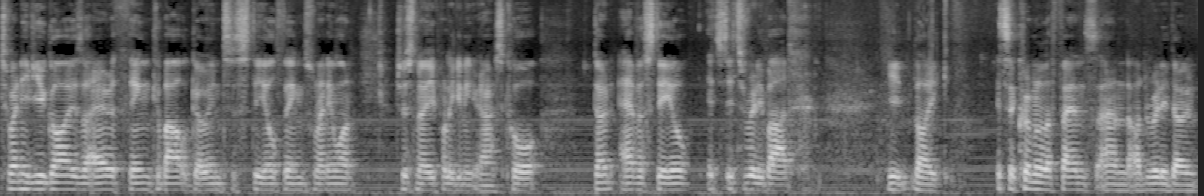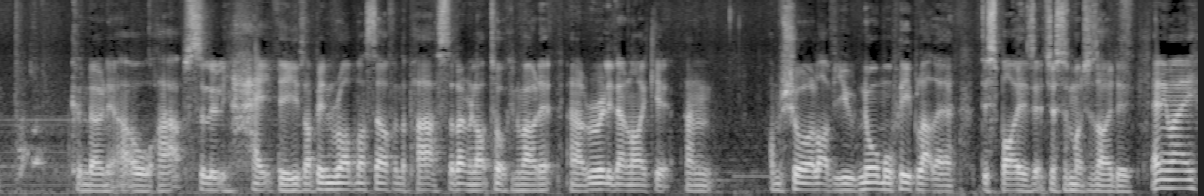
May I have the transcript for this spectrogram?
to any of you guys that ever think about going to steal things from anyone, just know you're probably going to get your ass caught. Don't ever steal. It's, it's really bad. You, like, it's a criminal offence and I really don't condone it at all. I absolutely hate thieves. I've been robbed myself in the past. I don't really like talking about it, and I really don't like it. And I'm sure a lot of you normal people out there despise it just as much as I do. Anyway,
